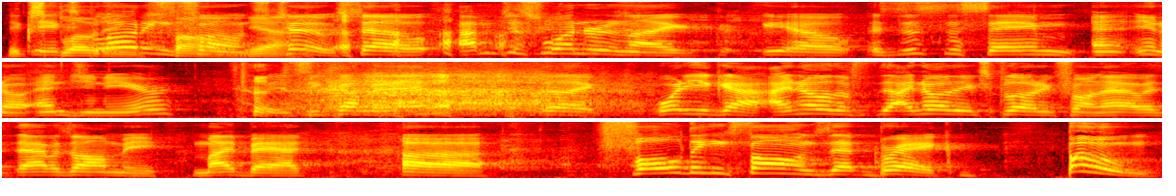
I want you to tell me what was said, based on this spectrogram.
the Exploding exploding phone, phones yeah. too. So I'm just wondering, like, you know, is this the same, uh, you know, engineer? Is he coming in? They're like, what do you got? I know the I know the exploding phone. That was that was all me. My bad. Uh, folding phones that break. Boom.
